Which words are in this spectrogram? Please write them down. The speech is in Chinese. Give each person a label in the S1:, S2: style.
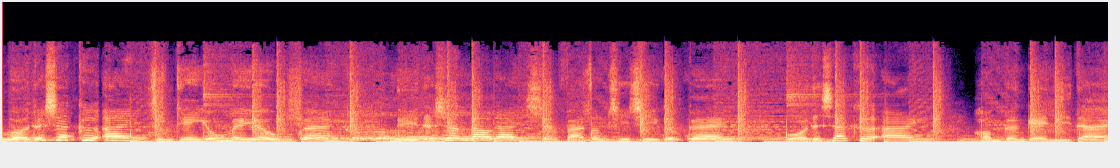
S1: 我的小可爱，今天有没有乖？你的小脑袋，想法总奇奇怪怪。我的小可爱，红梗给你带。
